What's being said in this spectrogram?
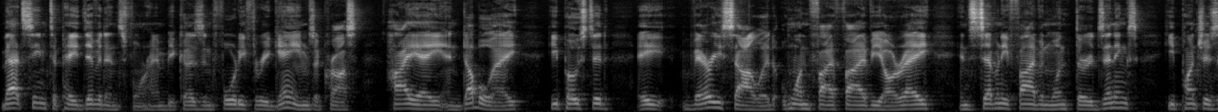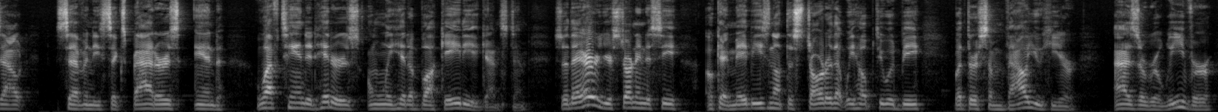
That seemed to pay dividends for him because in 43 games across high A and double A, he posted a very solid 1.55 ERA in 75 and one thirds innings. He punches out 76 batters and left-handed hitters only hit a buck 80 against him. So there you're starting to see okay, maybe he's not the starter that we hoped he would be, but there's some value here as a reliever.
